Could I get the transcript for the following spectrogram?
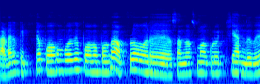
கடல் கிட்ட போகும்போது போக போக அவ்வளோ ஒரு சந்தோஷமாக குளிர்ச்சியாக இருந்தது.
